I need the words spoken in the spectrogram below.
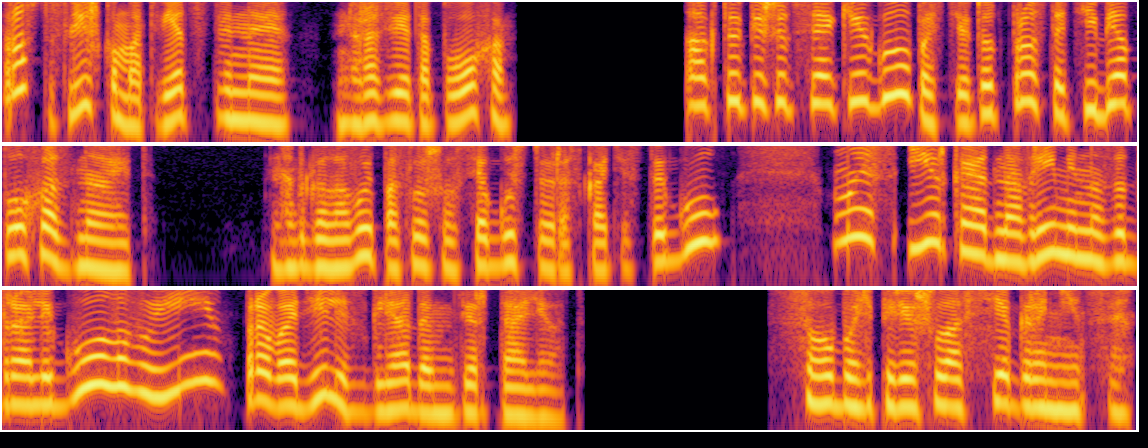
Просто слишком ответственная. Но разве это плохо? А кто пишет всякие глупости, тот просто тебя плохо знает. Над головой послышался густой раскатистый гул. Мы с Иркой одновременно задрали головы и проводили взглядом вертолет. Соболь перешла все границы,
